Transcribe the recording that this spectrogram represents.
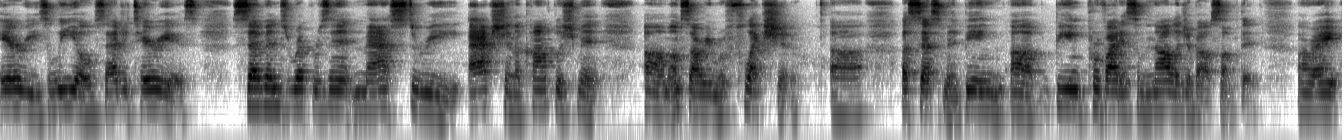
Aries, Leo, Sagittarius. Sevens represent mastery, action, accomplishment. Um, I'm sorry, reflection, uh, assessment, being uh, being provided some knowledge about something. All right.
